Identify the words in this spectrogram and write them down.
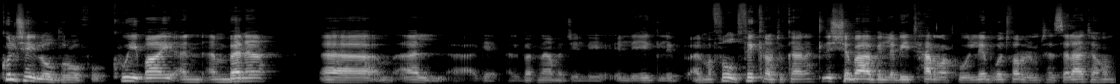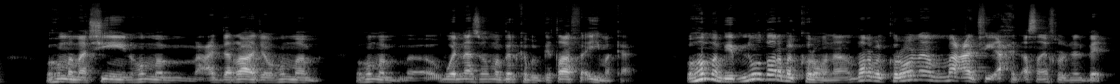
كل شيء له ظروفه. كوي باي ان انبنى البرنامج اللي اللي يقلب. المفروض فكرته كانت للشباب اللي بيتحركوا واللي يبغوا يتفرجوا مسلسلاتهم وهم ماشيين وهم على الدراجة وهم وهم والناس وهم بيركبوا القطار في أي مكان. وهم بيبنوه ضرب الكورونا. ضرب الكورونا ما عاد في أحد أصلا يخرج من البيت.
